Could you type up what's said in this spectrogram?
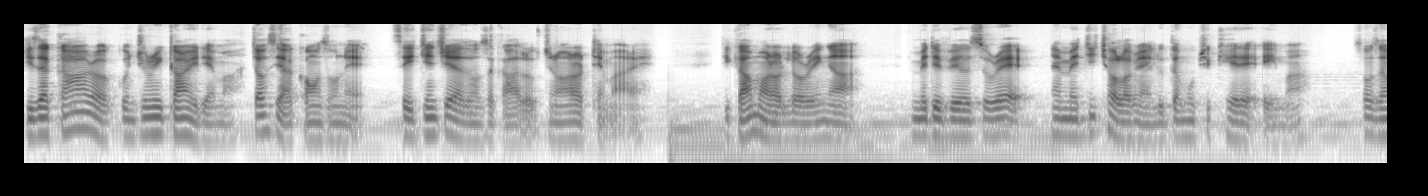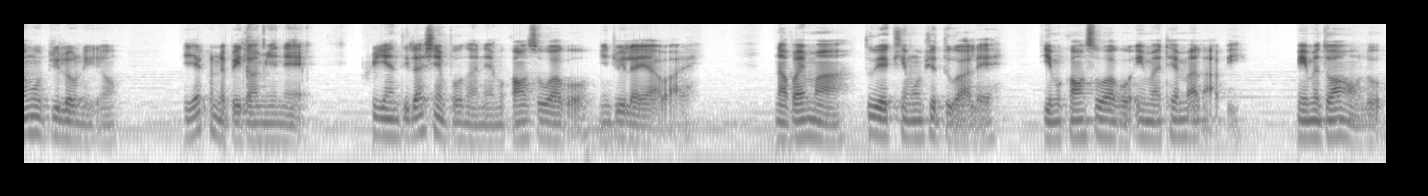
ဒီဇာတ်ကားကတော့ Conjuring ကားတွေထဲမှာကြောက်စရာအကောင်းဆုံးနဲ့စိတ်ကျဉ်ကျရဆုံးဇာတ်ကားလို့ကျွန်တော်ကတော့ထင်ပါတယ်ဒီကားမှာတော့ Lorraine က Medieval ဆိုတဲ့နာမည်ကြီး6လောက်မြိုင်လူသက်မှုဖြစ်ခဲ့တဲ့အိမ်မှာစုံစမ်းမှုပြုလုပ်နေတော့ရက်9ပေလောက်မြင့်တဲ့ Korean တီလာရှင်ပုံစံနဲ့မကောင်းဆိုးဝါးကိုမြင်တွေ့လိုက်ရပါတယ်နောက်ပိုင်းမှာသူ့ရဲ့ခင်မွန်းဖြစ်သူကလည်းဒီမကောင်းဆိုးဝါးကိုအိမ်မှာထဲမှတ်လာပြီးမေမသွားအောင်လို့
